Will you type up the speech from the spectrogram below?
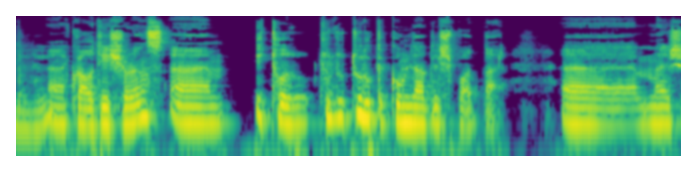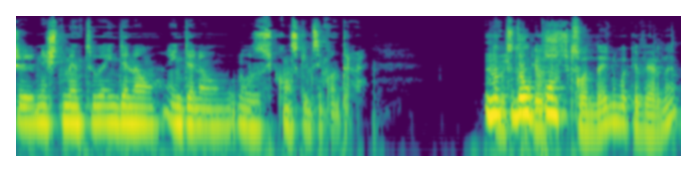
uhum. uh, Quality Assurance, uh, e todo, tudo, tudo o que a comunidade lhes pode dar. Uh, mas neste momento ainda não, ainda não nos conseguimos encontrar. Não mas te dou o ponto. Eles se escondem numa caverna?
